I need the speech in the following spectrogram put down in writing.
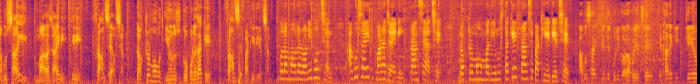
আবু সাইদ মারা যায়নি। তিনি ফ্রান্সে আছেন। ডক্টর মোহাম্মদ ইউনুস গোপনে তাকে ফ্রান্সে পাঠিয়ে দিয়েছেন। গোলাম মাওলা রনি বলছেন আবু সাইদ মারা যায়নি ফ্রান্সে আছে। ডক্টর মোহাম্মদ ইউনুস তাকে ফ্রান্সে পাঠিয়ে দিয়েছে। আবু সাইদকে যে গুলি করা হয়েছে এখানে কি কেউ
